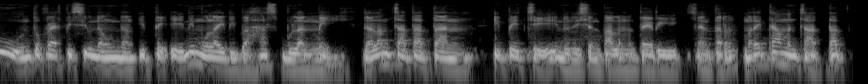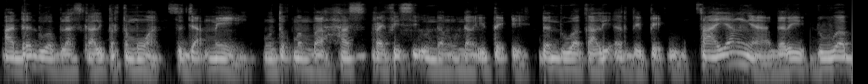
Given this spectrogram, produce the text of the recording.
untuk revisi Undang-Undang ITE ini mulai dibahas bulan Mei. Dalam catatan IPC, Indonesian Parliamentary Center, mereka mencatat ada 12 kali pertemuan sejak Mei untuk membahas revisi Undang-Undang ITE dan dua kali RDPU. Sayangnya dari 12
